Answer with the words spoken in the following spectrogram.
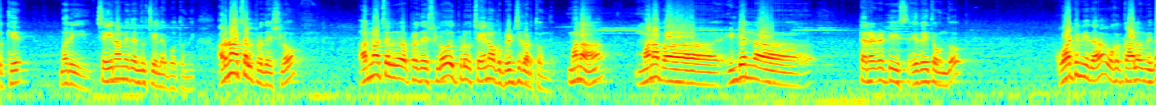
ఓకే. మరి చైనా మీద ఎందుకు చేయలేకపోతుంది? అరుణాచల్ ప్రదేశ్లో అరుణాచల్ ప్రదేశ్లో ఇప్పుడు చైనా ఒక బ్రిడ్జ్ కడుతుంది. మన మన బా- ఇండియన్ టెరరిటీస్ ఏదైతే ఉందో వాటి మీద ఒక కాలువ మీద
